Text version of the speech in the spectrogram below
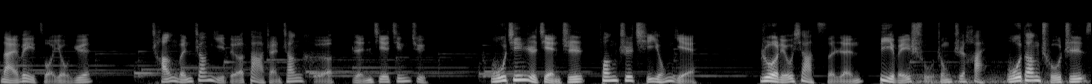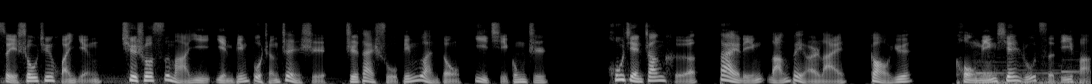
乃谓左右曰：“常闻张翼德大战张合，人皆惊惧。吾今日见之，方知其勇也。”若留下此人，必为蜀中之害，吾当除之。遂收军还营。却说司马懿引兵不成阵势，只待蜀兵乱动，一齐攻之。忽见张合、戴陵狼狈而来，告曰：“孔明先如此提防，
